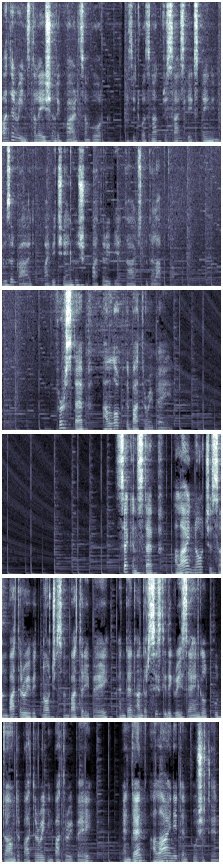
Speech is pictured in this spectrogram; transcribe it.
Battery installation required some work, as it was not precisely explained in user guide by which angle should battery be attached to the laptop. First step, unlock the battery bay. Second step, align notches on battery with notches on battery bay and then under 60 degrees angle put down the battery in battery bay and then align it and push it in.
